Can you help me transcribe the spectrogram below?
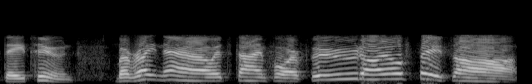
stay tuned. But right now, it's time for Food Aisle Face Off.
